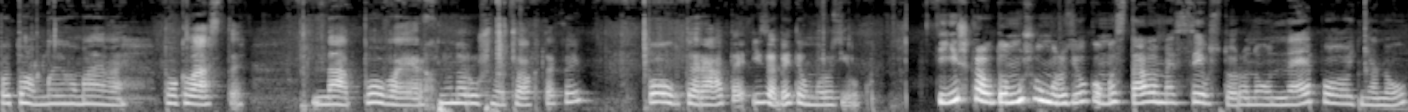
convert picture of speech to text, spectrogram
Потім ми його маємо покласти на поверхню, на рушничок такий, повтирати і забити в морозилку. Фішка в тому, що в морозилку ми ставимо сив сторону, не полотняну,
